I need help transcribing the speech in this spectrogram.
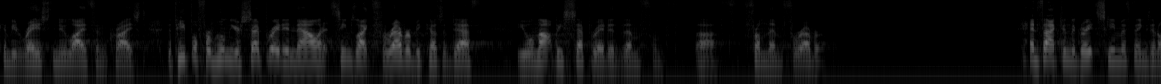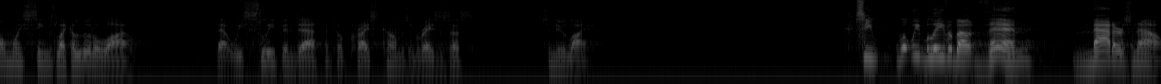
can be raised to new life in Christ. The people from whom you're separated now, and it seems like forever because of death, you will not be separated them from, uh, from them forever. In fact, in the great scheme of things, it only seems like a little while that we sleep in death until Christ comes and raises us to new life. See, what we believe about then matters now.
